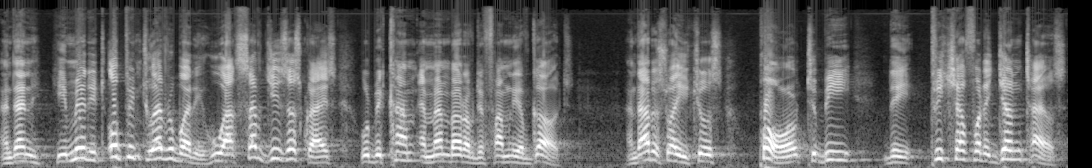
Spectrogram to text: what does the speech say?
And then he made it open to everybody who accept Jesus Christ will become a member of the family of God. And that is why he chose Paul to be the preacher for the Gentiles.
